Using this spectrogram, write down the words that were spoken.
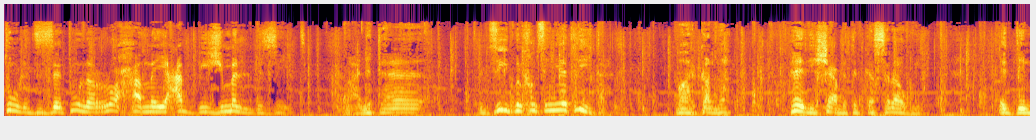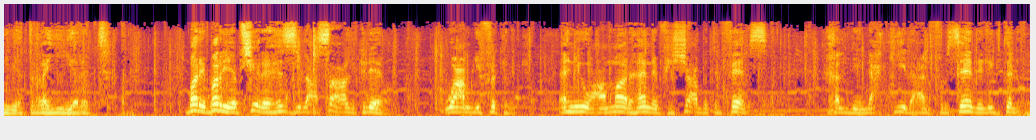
تولد الزيتونه الروحة ما يعبي جمل بالزيت. معناتها تزيد من 500 لتر. بارك الله. هذه شعبة الكسراوي. الدنيا تغيرت بري بري يا بشيرة هزي العصا على الكلام. واعملي فكرك. أني وعمار هنا في شعبة الفارس. خلي نحكي على الفرسان اللي قتلهم.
